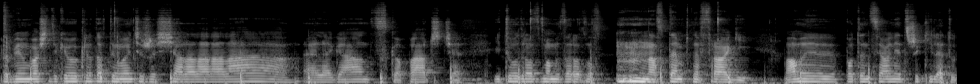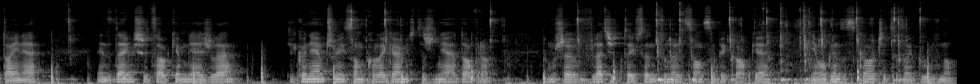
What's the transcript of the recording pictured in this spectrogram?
Robiłem właśnie takiego kreta w tym momencie, że sialalalala, elegancko, patrzcie. I tu od razu mamy zaraz nas następne fragi. Mamy potencjalnie 3 kile tutaj, nie? Więc wydaje mi się całkiem nieźle. Tylko nie wiem, czy oni są kolegami, czy też nie. Dobra. Muszę wlecieć tutaj w ten tunel, co on sobie kopie. Nie mogę zaskoczyć, co za gówno.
